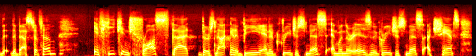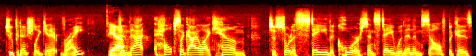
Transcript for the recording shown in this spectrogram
the, the best of him. If he can trust that there's not going to be an egregious miss, and when there is an egregious miss, a chance to potentially get it right, Yeah. then that helps a guy like him to sort of stay the course and stay within himself. Because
